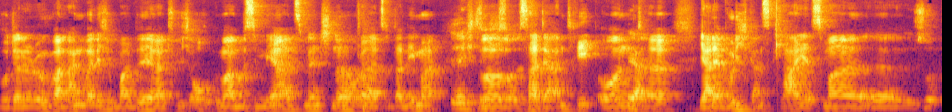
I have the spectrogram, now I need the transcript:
wird ja dann irgendwann langweilig und man will ja natürlich auch immer ein bisschen mehr als Mensch ne, oder als Unternehmer. Richtig. So, so ist halt der Antrieb. Und ja, äh, ja dann würde ich ganz klar jetzt mal äh, so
